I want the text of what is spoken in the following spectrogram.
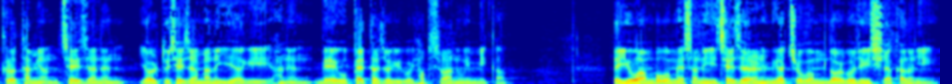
그렇다면 제자는 열두 제자만을 이야기하는 매우 배타적이고 협소한 의미입니까? 요한복음에서는 이 제자라는 의미가 조금 넓어지기 시작하더니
